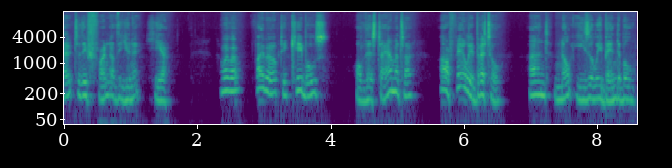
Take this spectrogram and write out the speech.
out to the front of the unit here. However, fibre optic cables of this diameter are fairly brittle and not easily bendable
